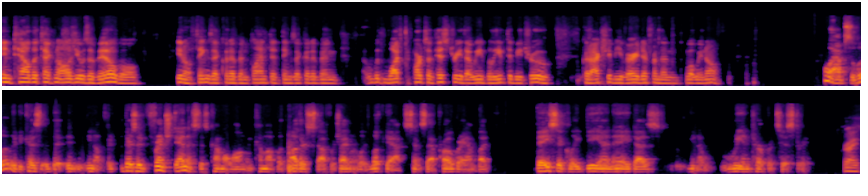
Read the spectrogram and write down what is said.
until the technology was available, you know things that could have been planted things that could have been what parts of history that we believe to be true could actually be very different than what we know. Well absolutely because you know there's a french dentist that's come along and come up with other stuff which i haven't really looked at since that program but basically dna does you know reinterprets history. Right.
